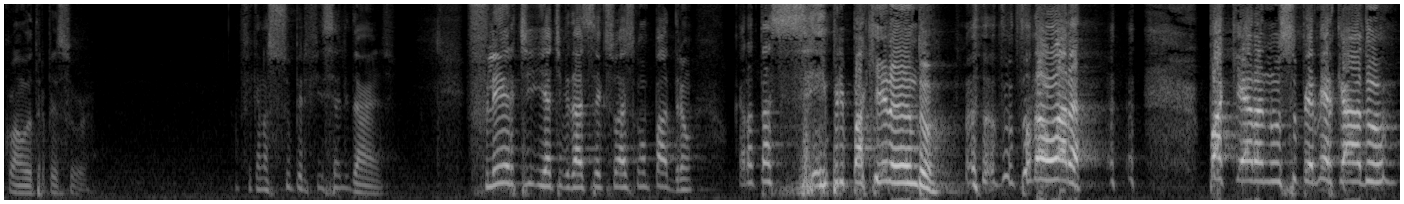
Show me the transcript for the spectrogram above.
Com a outra pessoa fica na superficialidade. Flerte e atividades sexuais como padrão. O cara está sempre paquerando, toda hora. Paquera no supermercado,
